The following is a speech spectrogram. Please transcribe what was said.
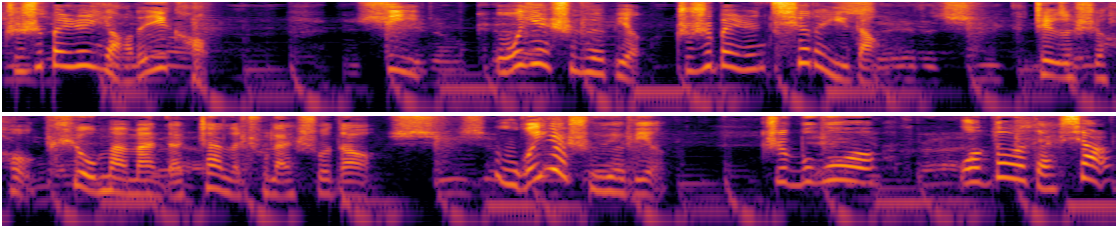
只是被人咬了一口。D，我也是月饼，只是被人切了一刀。这个时候，Q 慢慢的站了出来，说道：“我也是月饼，只不过我漏了点馅儿。”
